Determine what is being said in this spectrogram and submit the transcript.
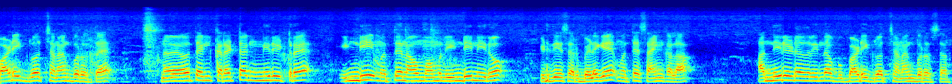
ಬಾಡಿ ಗ್ರೋತ್ ಚೆನ್ನಾಗಿ ಬರುತ್ತೆ. ನಾವು ಯಾವತ್ತಾಗಲಿ ಕರೆಕ್ಟಾಗಿ ನೀರಿಟ್ಟರೆ ಇಂಡಿ ಮತ್ತು ನಾವು ಮಾಮೂಲಿ ಹಿಂಡಿ ನೀರು ಇಡ್ತೀವಿ ಸರ್ ಬೆಳಗ್ಗೆ ಮತ್ತು ಸಾಯಂಕಾಲ. ಅದು ನೀರು ಇಡೋದ್ರಿಂದ ಬಾಡಿ ಗ್ರೋತ್ ಚೆನ್ನಾಗಿ ಬರುತ್ತೆ ಸರ್.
